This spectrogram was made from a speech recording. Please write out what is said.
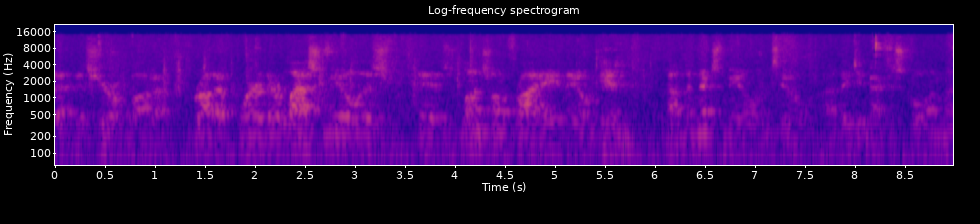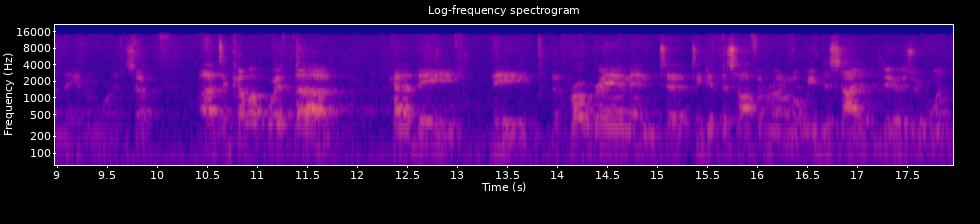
that, that Cheryl brought up, brought up, where their last meal is, is lunch on Friday and they don't get uh, the next meal until uh, they get back to school on Monday in the morning. So uh, to come up with uh, kind of the, the, the program and to, to get this off and running, what we've decided to do is we, want,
